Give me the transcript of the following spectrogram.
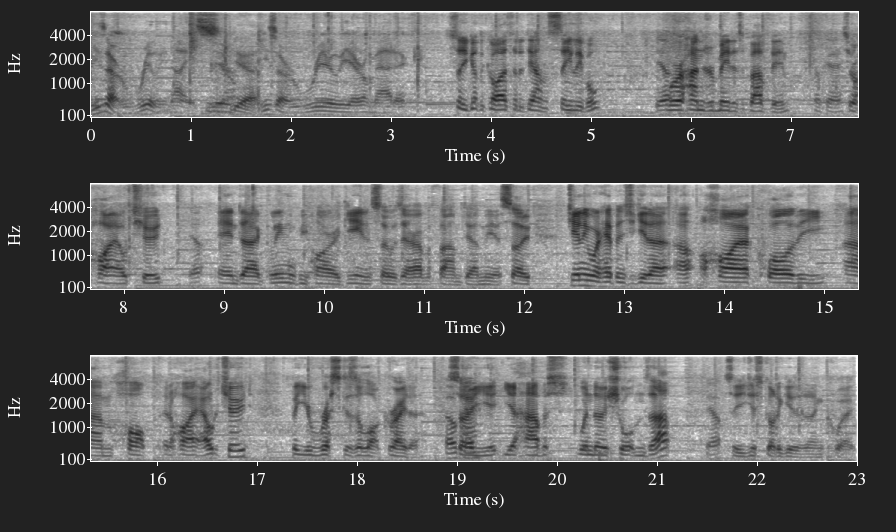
These are really nice. Yeah. Yeah. These are really aromatic. So you've got the guys that are down at sea level. Yeah. We're 100 metres above them. Okay. So a high altitude. Yeah. And uh, Glen will be higher again, and so is our other farm down there. So generally, what happens, you get a, a, a higher quality um, hop at a high altitude, but your risk is a lot greater. So Okay. your, harvest window shortens up. Yeah. So you just got to get it in quick.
